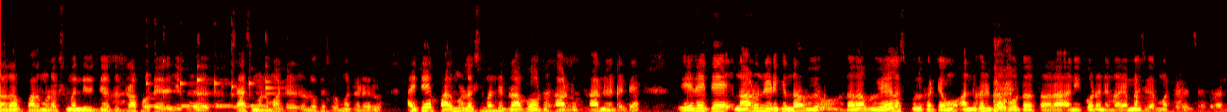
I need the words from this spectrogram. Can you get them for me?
దాదాపు పదమూడు లక్షల మంది విద్యార్థులు డ్రాప్ అవుట్ అయ్యారని చెప్పి శాసనమండలి మాట్లాడారు లోకేష్ బాబు మాట్లాడారు. అయితే పదమూడు లక్షల మంది డ్రాప్ అవుట్ కావడం కారణం ఏంటంటే ఏదైతే నాడు నేడు కింద దాదాపు వేల స్కూల్ కట్టాము అందుకని డ్రాప్ అవుట్ అవుతారా అని కూడా నిన్న ఎమ్మెల్సీ గారు మాట్లాడారు సార్.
